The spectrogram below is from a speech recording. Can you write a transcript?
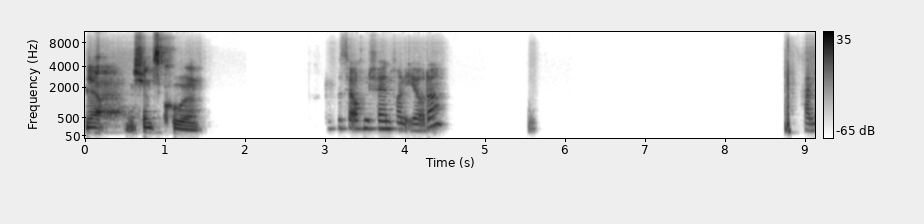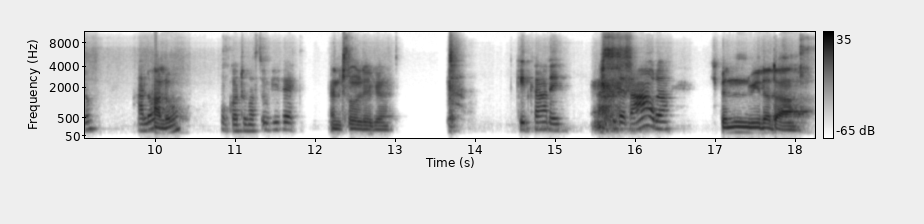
Ja, ich finde es cool. Du bist ja auch ein Fan von ihr, oder? Hallo? Hallo? Hallo? Oh Gott, du warst irgendwie weg. Entschuldige. Geht gar nicht. Bist du wieder da, oder? Ich bin wieder da.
